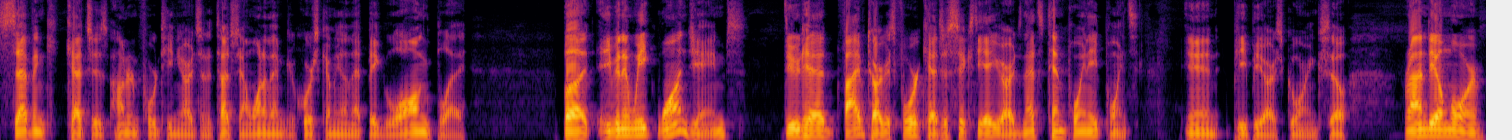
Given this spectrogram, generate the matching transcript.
seven catches, 114 yards, and a touchdown. One of them, of course, coming on that big long play. But even in week one, James, dude had five targets, four catches, 68 yards, and that's 10.8 points in PPR scoring. So, Rondale Moore,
